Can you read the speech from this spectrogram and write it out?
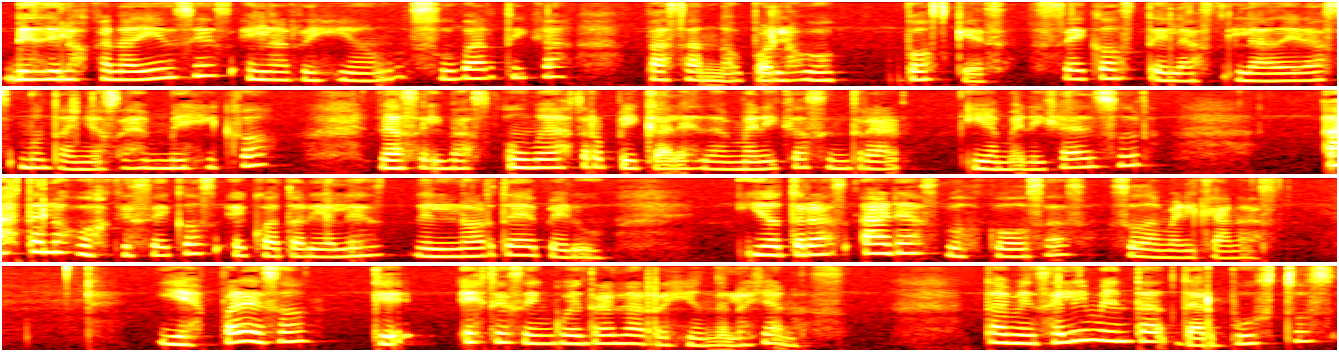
desde los canadienses en la región subártica, pasando por los bosques secos de las laderas montañosas en México, las selvas húmedas tropicales de América Central y América del Sur, hasta los bosques secos ecuatoriales del norte de Perú y otras áreas boscosas sudamericanas. Y es por eso que este se encuentra en la región de los llanos. También se alimenta de arbustos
